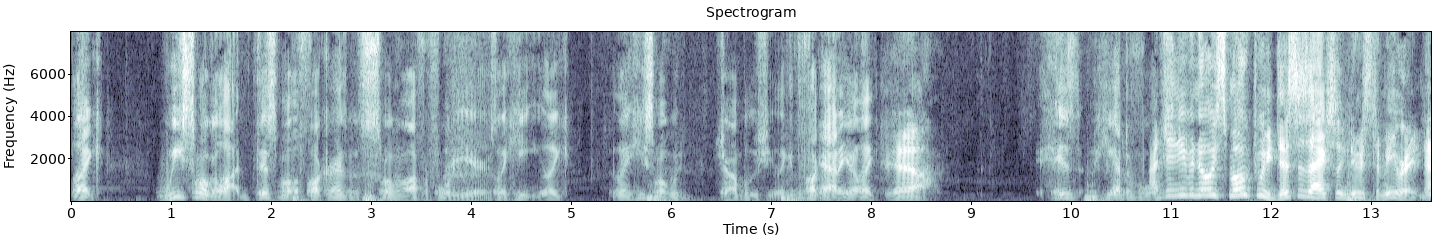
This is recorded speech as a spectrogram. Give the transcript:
Like we smoke a lot. This motherfucker has been smoking a lot for forty years. Like he like like he smoked with John Belushi. Like get the fuck out of here. Like Yeah, his he got divorced. I didn't even know he smoked weed. This is actually news to me right now.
